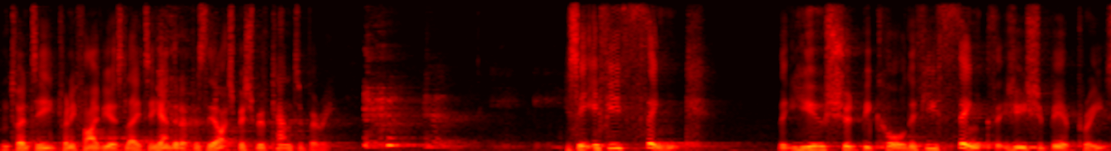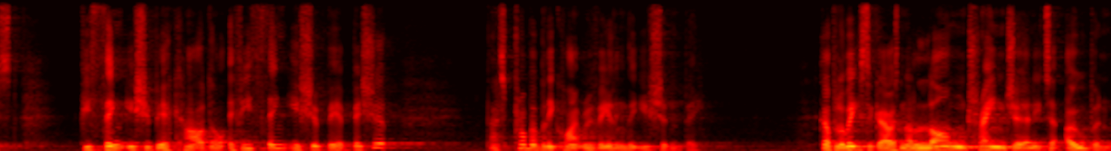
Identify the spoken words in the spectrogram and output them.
And 20, 25 years later, he ended up as the Archbishop of Canterbury. You see, if you think that you should be called, if you think that you should be a priest, if you think you should be a cardinal, if you think you should be a bishop, that's probably quite revealing that you shouldn't be. A couple of weeks ago, I was on a long train journey to Oban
